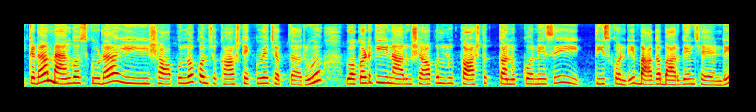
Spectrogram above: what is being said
ఇక్కడ మ్యాంగోస్ కూడా ఈ షాపుల్లో కొంచెం కాస్ట్ ఎక్కువే చెప్తారు. ఒకటికి నాలుగు షాపులు కాస్ట్ కనుక్కొనేసి తీసుకోండి. బాగా బార్గెన్ చేయండి.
